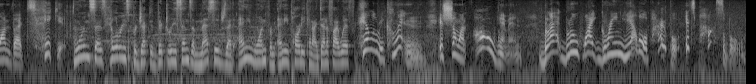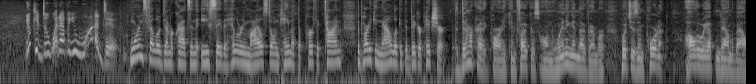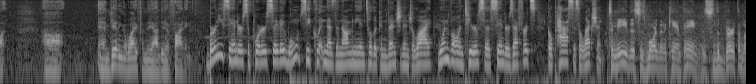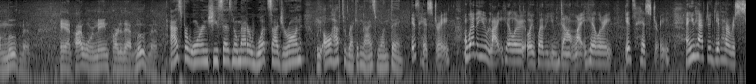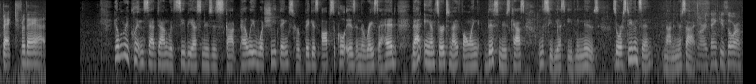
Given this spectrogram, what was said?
on the ticket. Warren says Hillary's projected victory sends a message that anyone from any party can identify with. Hillary Clinton is showing all women, black, blue, white, green, yellow, or purple, it's possible. You can do whatever you want to do. Warren's fellow Democrats in the East say the Hillary milestone came at the perfect time. The party can now look at the bigger picture. The Democratic Party can focus on winning in November, which is important all the way up and down the ballot, uh, and getting away from the idea of fighting. Bernie Sanders supporters say they won't see Clinton as the nominee until the convention in July. One volunteer says Sanders' efforts go past this election. To me, this is more than a campaign. This is the birth of a movement, and I will remain part of that movement. As for Warren, she says no matter what side you're on, we all have to recognize one thing. It's history. And whether you like Hillary or whether you don't like Hillary, it's history. And you have to give her respect for that. Hillary Clinton sat down with CBS News' Scott Pelley what she thinks her biggest obstacle is in the race ahead. That answer tonight following this newscast on the CBS Evening News. Zora Stevenson, 9 on your side. All right, thank you, Zora.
